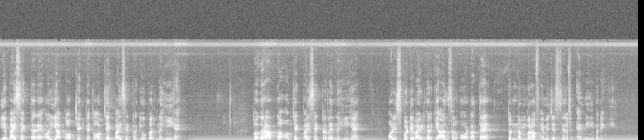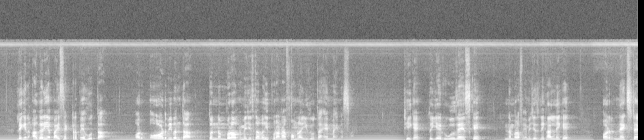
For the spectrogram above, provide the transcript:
ये बाइसेक्टर है और ये आपका ऑब्जेक्ट है। तो ऑब्जेक्ट बाइसेक्टर के ऊपर नहीं है। तो अगर आपका ऑब्जेक्ट बाइसेक्टर पे नहीं है और इसको डिवाइड करके आंसर ऑड आता है तो नंबर ऑफ़ इमेजेस सिर्फ़ एम ही बनेगी। लेकिन अगर ये बाइसेक्टर पे होता और ऑड भी बनता तो नंबर ऑफ़ इमेजेस का वही पुराना फॉर्मूला यूज़ होता एम माइनस वन ठीक है? तो ये रूल्स हैं इसके नंबर ऑफ़ इमेजेस निकालने के। और नेक्स्ट है,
